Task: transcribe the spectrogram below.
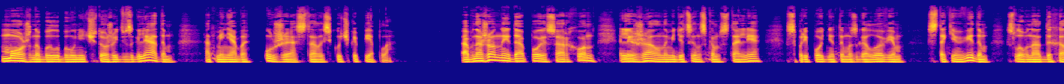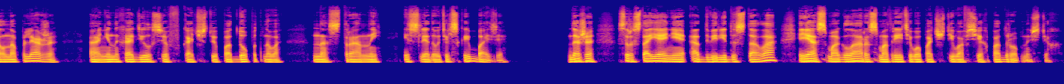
можно было бы уничтожить взглядом, от меня бы уже осталась кучка пепла. Обнаженный до пояса архон лежал на медицинском столе с приподнятым изголовьем, с таким видом, словно отдыхал на пляже, а не находился в качестве подопытного на странной исследовательской базе. Даже с расстояния от двери до стола я смогла рассмотреть его почти во всех подробностях.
